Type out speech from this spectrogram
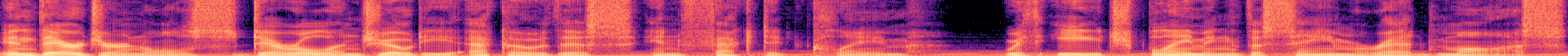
In their journals, Daryl and Jody echo this infected claim, with each blaming the same red moss.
